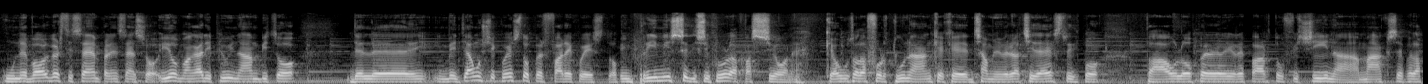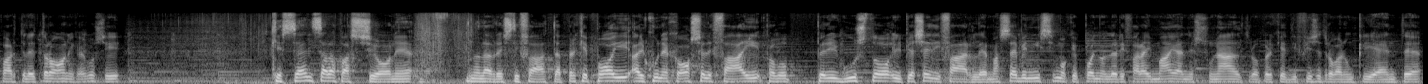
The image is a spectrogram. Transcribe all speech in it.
un evolversi sempre, nel senso io magari più in ambito del inventiamoci questo per fare questo. In primis di sicuro la passione, che ho avuto la fortuna anche che diciamo i bracci destri, tipo Paolo per il reparto officina, Max per la parte elettronica, così, che senza la passione non l'avresti fatta, perché poi alcune cose le fai proprio per il gusto, il piacere di farle, ma sai benissimo che poi non le rifarai mai a nessun altro, perché è difficile trovare un cliente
